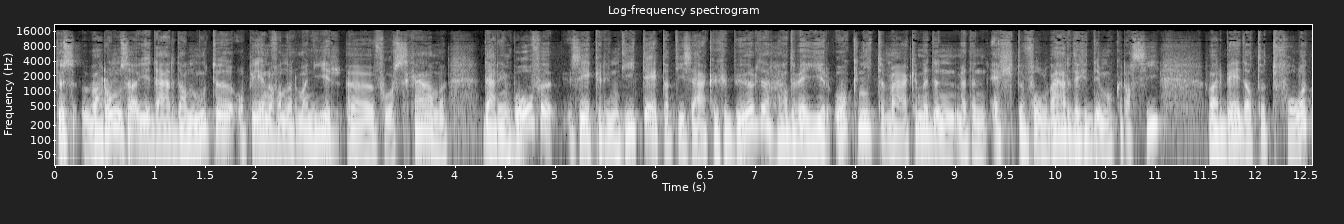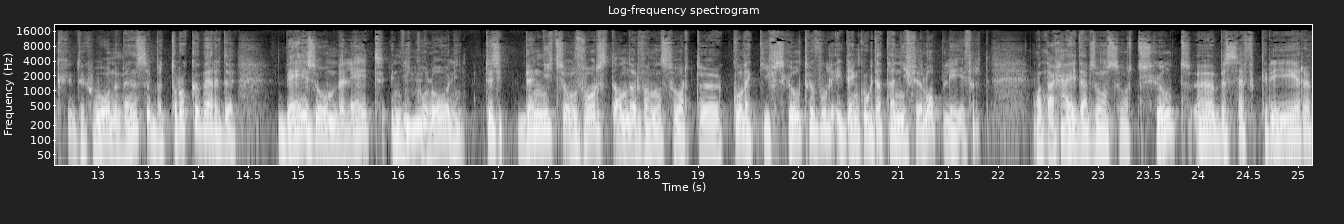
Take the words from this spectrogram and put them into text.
Dus waarom zou je daar dan moeten op een of andere manier uh, voor schamen? Daarinboven, zeker in die tijd dat die zaken gebeurden, hadden wij hier ook niet te maken met een, met een echte volwaardige democratie, waarbij dat het volk, de gewone mensen, betrokken werden bij zo'n beleid in die mm -hmm. kolonie. Dus ik ben niet zo'n voorstander van een soort uh, collectief schuldgevoel. Ik denk ook dat dat niet veel oplevert. Want dan ga je daar zo'n soort schuldbesef uh, creëren.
